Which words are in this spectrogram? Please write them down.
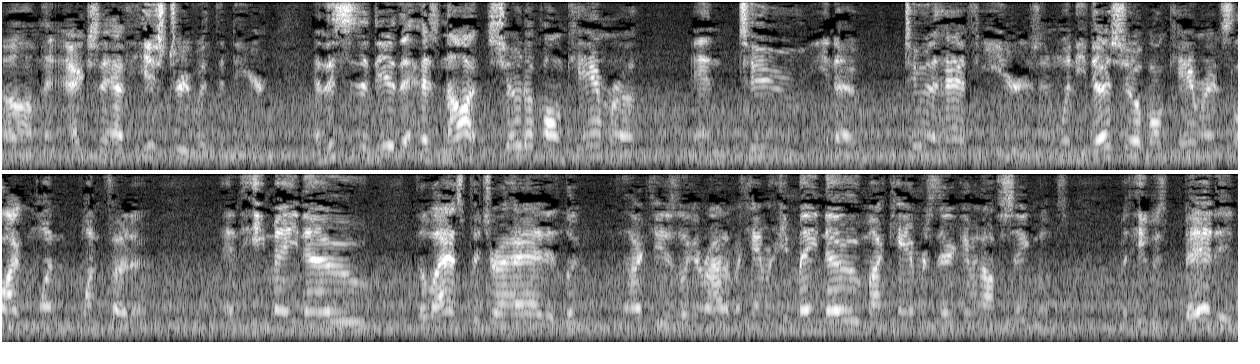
Um, I actually have history with the deer, and this is a deer that has not showed up on camera in two, you know, two and a half years, and when he does show up on camera, it's like one one photo. And he may know the last picture I had, it looked like he was looking right at my camera. He may know my camera's there giving off signals, but he was bedded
